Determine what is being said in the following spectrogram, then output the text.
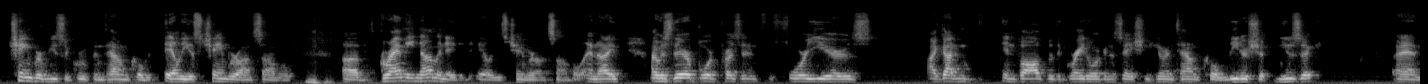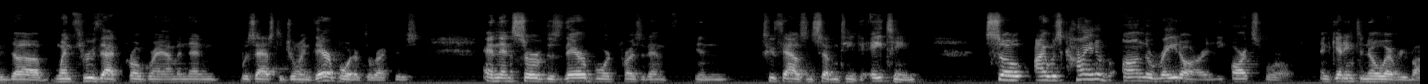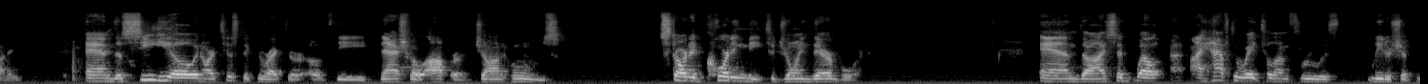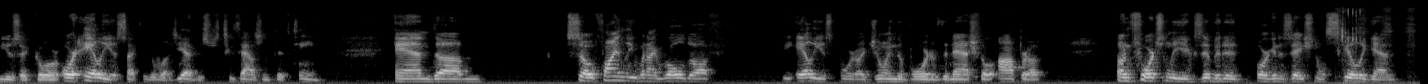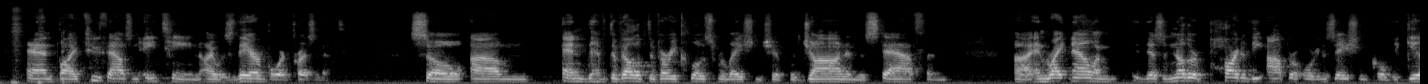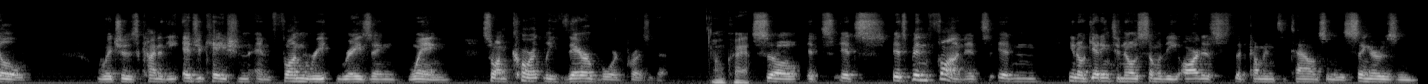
chamber music group in town called Alias Chamber Ensemble, uh, Grammy nominated Alias Chamber Ensemble, and I I was their board president for four years. I got in, involved with a great organization here in town called Leadership Music, and uh, went through that program, and then was asked to join their board of directors, and then served as their board president in 2017 to 18. So I was kind of on the radar in the arts world and getting to know everybody. And the CEO and artistic director of the Nashville Opera, John Hoomes, started courting me to join their board. And uh, I said, well, I- have to wait till I'm through with leadership music or, or alias, I think it was. Yeah, this was 2015. And um, so finally, when I rolled off the alias board, I joined the board of the Nashville Opera. Unfortunately, exhibited organizational skill again, and by 2018, I was their board president. So, um, and have developed a very close relationship with John and the staff, and uh, and right now, I'm there's another part of the opera organization called the Guild, which is kind of the education and fundraising wing. So I'm currently their board president Okay. so it's it's it's been fun it's in you know getting to know some of the artists that come into town some of the singers and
